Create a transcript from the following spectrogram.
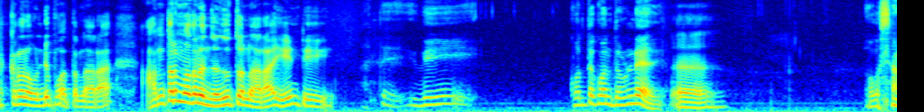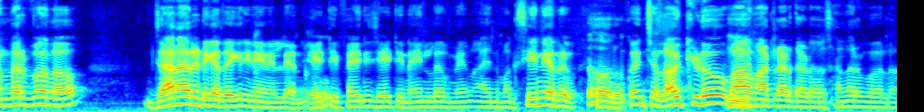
చక్రంలో ఉండిపోతున్నారా? అంతర్మదనం చదువుతున్నారా ఏంటి? అంటే ఇది కొంత కొంత ఉండేది. ఒక సందర్భంలో జానారెడ్డి గారి దగ్గరికి నేను వెళ్ళాను. ఎయిటీ ఫైవ్ నుంచి ఎయిటీ నైన్లో మేము ఆయన మాకు సీనియర్. కొంచెం లౌక్యుడు బాగా మాట్లాడతాడు సందర్భంలో.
